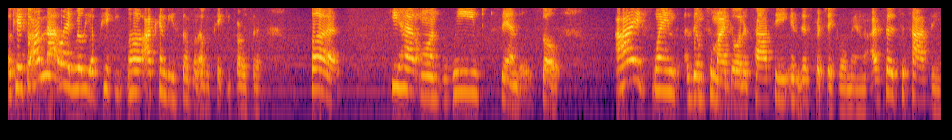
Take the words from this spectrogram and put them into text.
Okay, so I'm not like really a picky, well, I can be somewhat of a picky person, but he had on weaved sandals. So I explained them to my daughter Tati in this particular manner. I said to Tati,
